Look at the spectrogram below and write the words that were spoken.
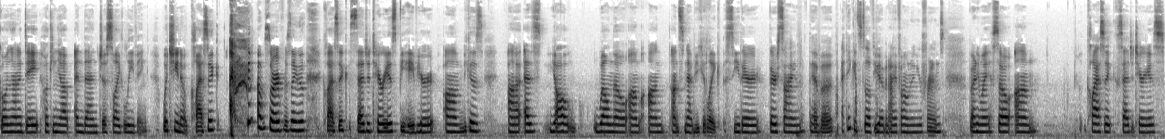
going on a date, hooking up, and then just like leaving. Which, you know, classic. I'm sorry for saying this. Classic Sagittarius behavior. Um, because uh, as y'all well know, um, on on Snap you could like see their their sign. They have a. I think it's still if you have an iPhone and your friends. But anyway, so um, classic Sagittarius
